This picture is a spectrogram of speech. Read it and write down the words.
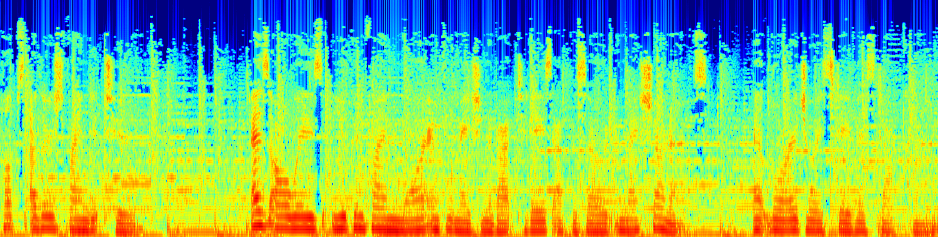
helps others find it too. As always, you can find more information about today's episode in my show notes at laurajoycedavis.com.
